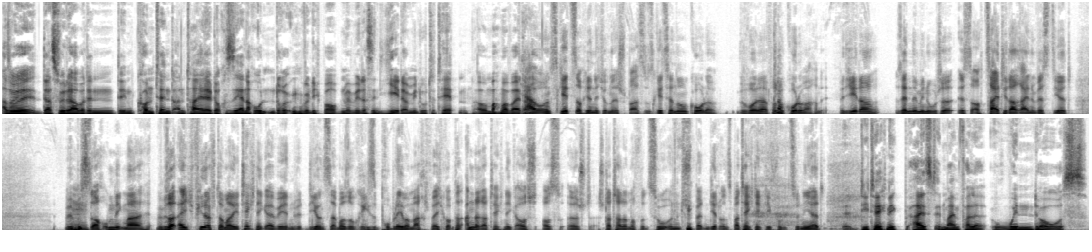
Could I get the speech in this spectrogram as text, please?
also das würde aber den, den Content-Anteil doch sehr nach unten drücken, würde ich behaupten, wenn wir das in jeder Minute täten. Aber mach mal weiter. ja, aber uns geht's doch hier nicht um den Spaß, uns geht's ja nur um Kohle. Wir wollen ja einfach Klar. nur Kohle machen. Mit jeder Sendeminute ist auch Zeit, die da rein investiert. Wir Mhm. müssen auch unbedingt mal, wir sollten eigentlich viel öfter mal die Technik erwähnen, die uns da immer so riesen Probleme macht. Vielleicht kommt dann anderer Technik-Ausstatter noch dazu und spendiert uns mal Technik, die funktioniert. Äh, Die Technik heißt in meinem Falle Windows.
